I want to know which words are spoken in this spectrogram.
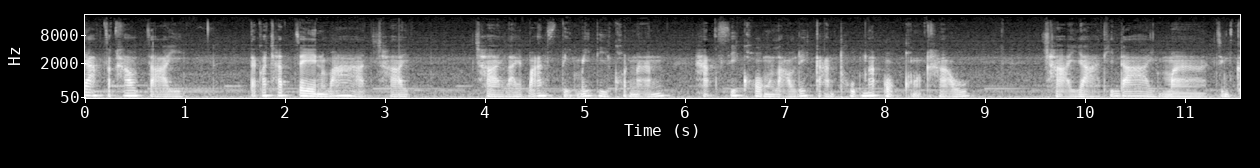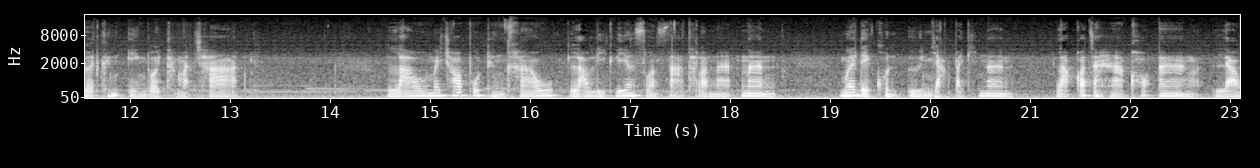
ยากจะเข้าใจ แต่ก็ชัดเจนว่าชายชายไร้บ้านสติไม่ดีคนนั้น หักซี่โครงเราด้วยการทุบหน้าอกของเขา ฉายาที่ได้มาจึงเกิดขึ้นเองโดยธรรมชาติ เราไม่ชอบพูดถึงเขา เราหลีกเลี่ยงสวนสาธารณะนั่น เมื่อเด็กคนอื่นอยากไปที่นั่น เราก็จะหาข้ออ้างแล้ว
